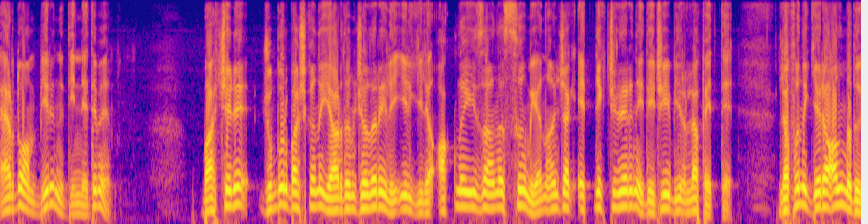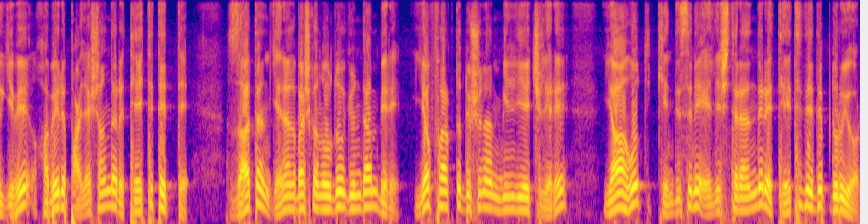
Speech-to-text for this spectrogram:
Erdoğan birini dinledi mi? Bahçeli, Cumhurbaşkanı yardımcıları ile ilgili akla izana sığmayan ancak etnikçilerin edeceği bir laf etti. Lafını geri almadığı gibi haberi paylaşanları tehdit etti. Zaten genel başkan olduğu günden beri ya farklı düşünen milliyetçileri yahut kendisini eleştirenlere tehdit edip duruyor.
